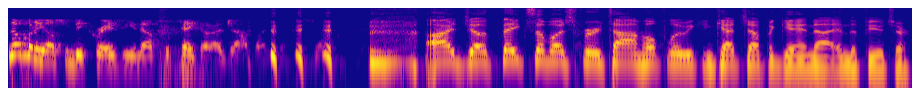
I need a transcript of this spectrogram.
nobody else would be crazy enough to take on a job like this. So. All right, Joe, thanks so much for your time. Hopefully, we can catch up again uh, in the future.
